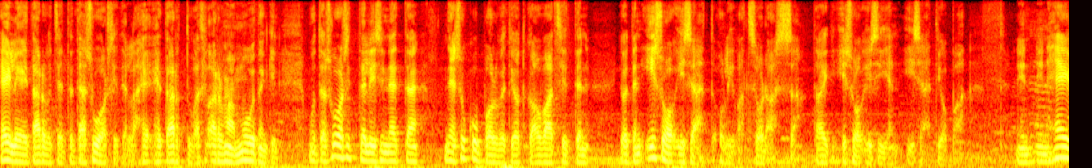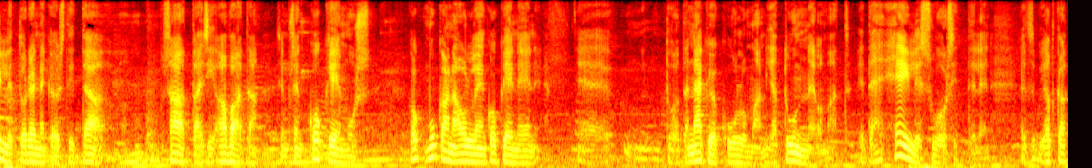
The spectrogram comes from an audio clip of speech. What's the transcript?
heille ei tarvitse tätä suositella, he, he tarttuvat varmaan muutenkin. Mutta suosittelisin, että ne sukupolvet, jotka ovat sitten joiden isoisät olivat sodassa, tai isoisien isät jopa, niin, niin heille todennäköisesti tämä saattaisi avata semmoisen kokemus, mukana olleen kokeneen eh, tuota, näkökulman ja tunnelmat, että heille suosittelen, että, jotka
